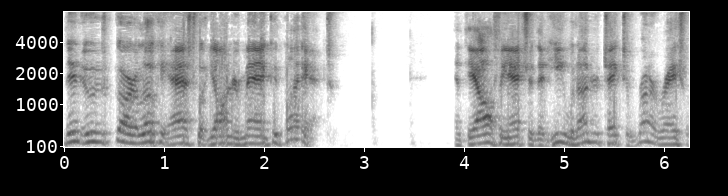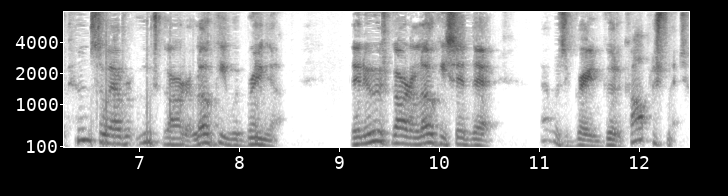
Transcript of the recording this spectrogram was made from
Then Utgard Loki asked what yonder man could play at. And Thialfi answered that he would undertake to run a race with whomsoever Utgard or Loki would bring up. Then Utgard or Loki said that that was a great good accomplishment,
